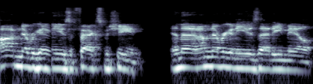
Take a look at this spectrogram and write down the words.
I'm never going to use a fax machine. And then I'm never going to use that email.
